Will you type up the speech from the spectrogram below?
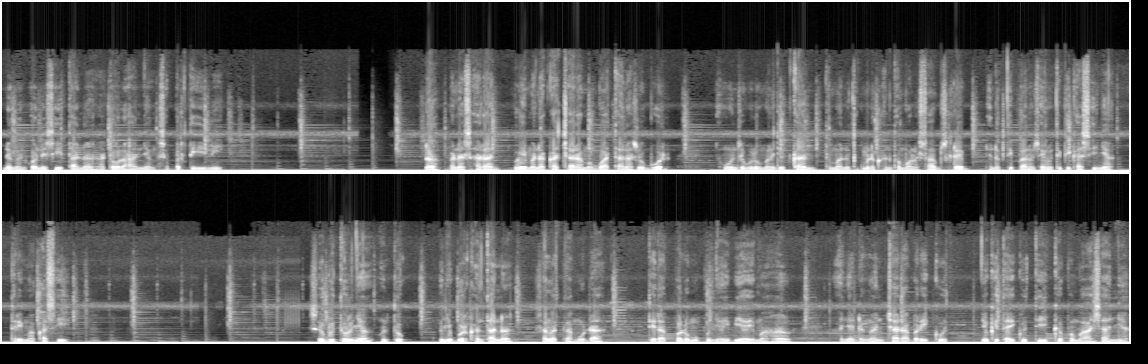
dengan kondisi tanah atau lahan yang seperti ini. Nah, penasaran bagaimanakah cara membuat tanah subur? Namun sebelum melanjutkan, teman untuk menekan tombol subscribe dan aktifkan lonceng notifikasinya. Terima kasih. Sebetulnya untuk menyuburkan tanah sangatlah mudah, tidak perlu mempunyai biaya mahal, hanya dengan cara berikut. Yuk kita ikuti ke pembahasannya.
